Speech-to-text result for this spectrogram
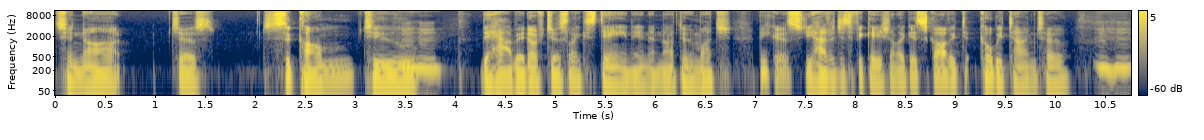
to not just succumb to Mm-hmm. the habit of just like staying in and not doing much because you had a justification like it's COVID, COVID time, so Mm-hmm.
